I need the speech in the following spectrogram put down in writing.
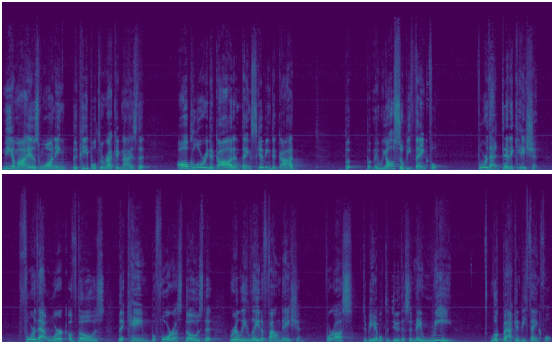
Nehemiah is wanting the people to recognize that all glory to God and thanksgiving to God, but, but may we also be thankful for that dedication, for that work of those that came before us, those that really laid a foundation for us to be able to do this. And may we look back and be thankful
